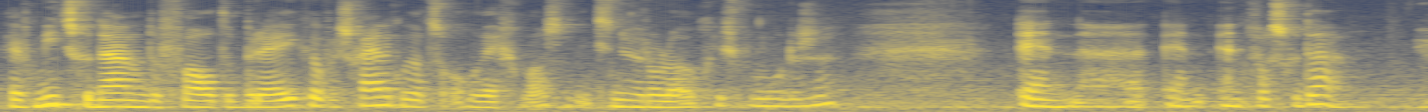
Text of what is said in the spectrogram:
Heeft niets gedaan om de val te breken. Waarschijnlijk omdat ze al weg was. Iets neurologisch vermoeden ze. En, uh, en, en het was gedaan. Ja.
